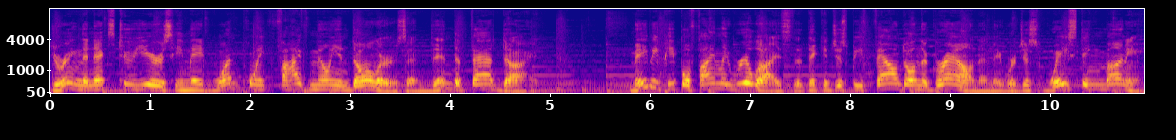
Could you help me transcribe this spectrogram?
During the next two years, he made $1.5 million and then the fad died. Maybe people finally realized that they could just be found on the ground and they were just wasting money.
